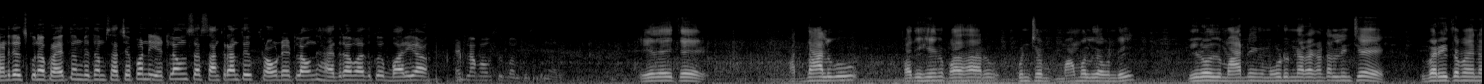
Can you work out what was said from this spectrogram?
రెండు తెలుసుకునే ప్రయత్నం చేద్దాం సార్. చెప్పండి ఎట్లా ఉంది సార్? సంక్రాంతి క్రౌడ్ ఎట్లా ఉంది? హైదరాబాద్కు భారీగా ఎట్లా బస్సులు పంపిస్తున్నారు? ఏదైతే పద్నాలుగు పదిహేను పదహారు కొంచెం మామూలుగా ఉంది. ఈరోజు మార్నింగ్ మూడున్నర గంటల నుంచే విపరీతమైన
